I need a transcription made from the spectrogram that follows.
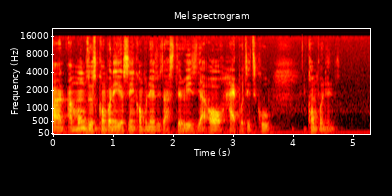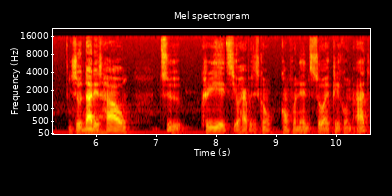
and amongst those components you're seeing components with asterisks they are all hypothetical components. So that is how to create your hypothetical components. So I click on add.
